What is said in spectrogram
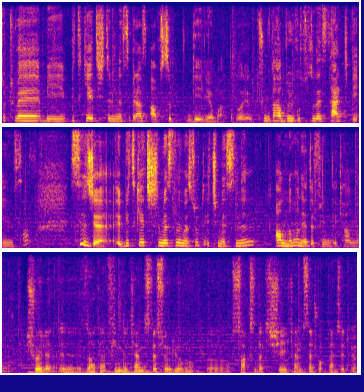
süt ve bir bitki yetiştirmesi biraz absürt geliyor baktığında. Çünkü daha duygusuz ve sert bir insan. Sizce e, bitki yetiştirmesinin ve süt içmesinin anlamı nedir filmdeki anlamı? Şöyle e, zaten filmde kendisi de söylüyor bunu. E, Saksıdaki çiçeği kendisine çok benzetiyor.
